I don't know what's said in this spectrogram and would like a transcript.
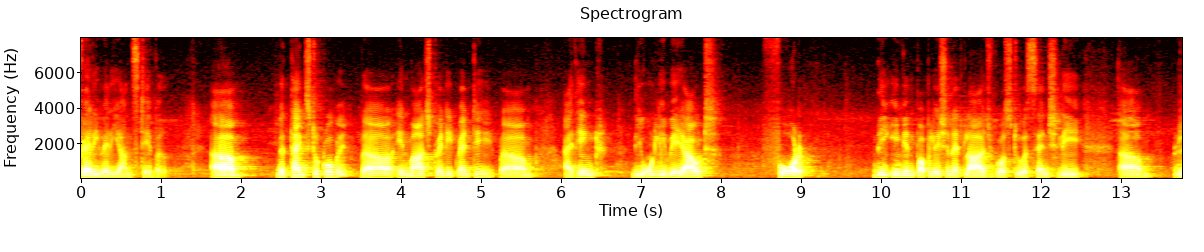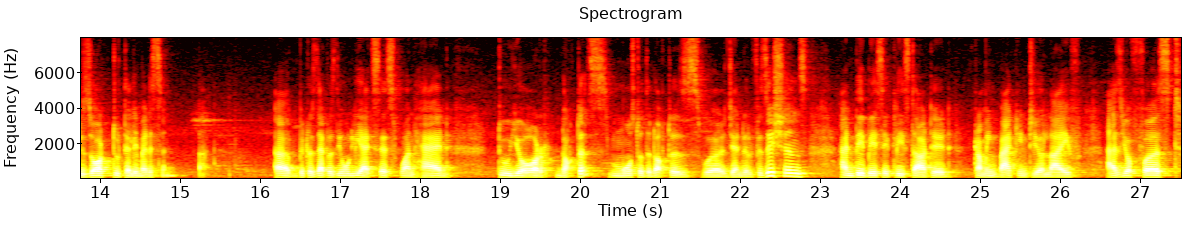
very, very unstable. Um, but thanks to COVID uh, in March 2020, um, I think the only way out for the Indian population at large was to essentially um, resort to telemedicine uh, because that was the only access one had to your doctors. Most of the doctors were general physicians and they basically started coming back into your life as your first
